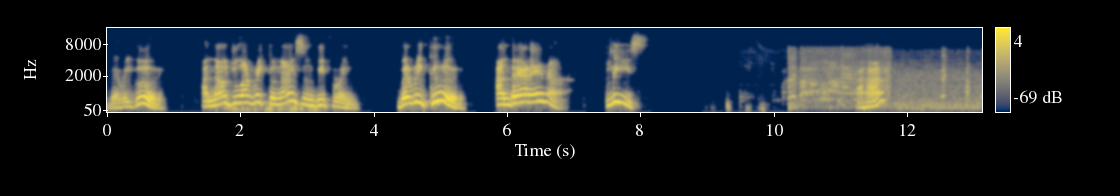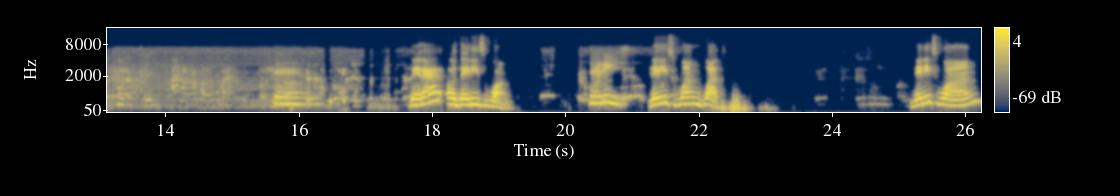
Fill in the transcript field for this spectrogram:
Very good. And now you are recognizing different. Very good. Andrea Arena, please. Ajá. There, There are or there is one? there is. There is one what? There is one.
